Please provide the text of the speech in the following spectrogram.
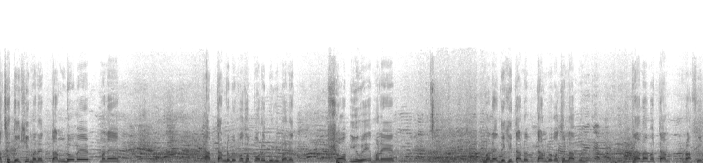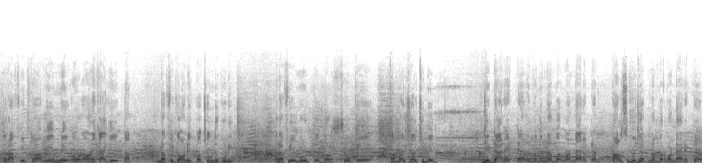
আচ্ছা দেখি মানে তাণ্ডবে মানে আর তাণ্ডবের কথা পরে বলি মানে সব ই হয়ে মানে মানে দেখি তাণ্ডব, তাণ্ডবের কথা না বলি। না না, আমার রাফি তো রাফির তো আমি এমনি অনেক আগে রাফিকে অনেক পছন্দ করি। রাফি এই মুহূর্তে দর্শকে কমার্শিয়াল ছবির যে ডাইরেক্টরের মধ্যে নাম্বার ওয়ান ডাইরেক্টর পালস বুঝার নাম্বার ওয়ান ডাইরেক্টর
